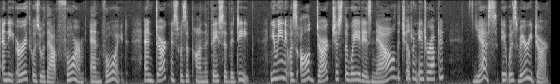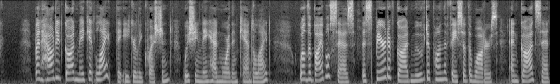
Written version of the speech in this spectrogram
and the earth was without form and void, and darkness was upon the face of the deep. You mean it was all dark just the way it is now? the children interrupted. Yes, it was very dark. But how did God make it light? they eagerly questioned, wishing they had more than candlelight. Well, the Bible says, The Spirit of God moved upon the face of the waters, and God said,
